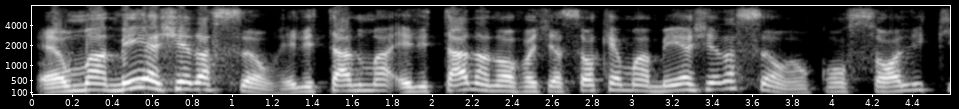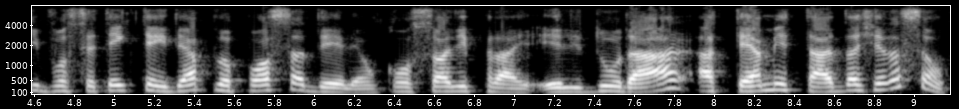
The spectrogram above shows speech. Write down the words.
é uma meia geração. Ele tá, numa, ele tá na nova geração, que é uma meia geração. É um console que você tem que entender a proposta dele. É um console para ele durar até a metade da geração.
